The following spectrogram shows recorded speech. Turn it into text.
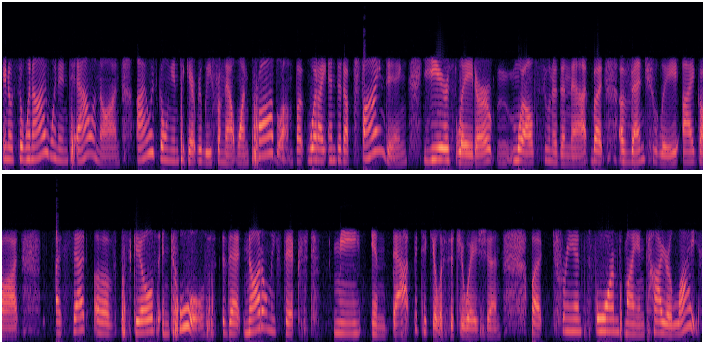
you know, so when I went into Al-Anon, I was going in to get relief from that one problem. But what I ended up finding years later, well, sooner than that, but eventually I got a set of skills and tools that not only fixed me in that particular situation, but transformed my entire life.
